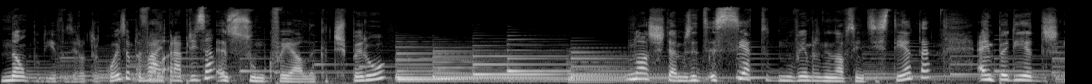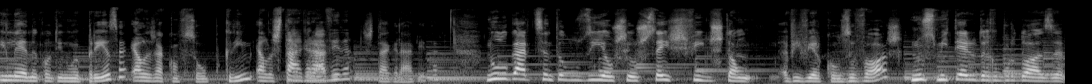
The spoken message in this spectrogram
não podia fazer outra coisa. Vai ela... para a prisão? Assume que foi ela que disparou. Nós estamos a 7 de novembro de 1970. Em Paredes, Helena continua presa. Ela já confessou o crime. Ela está, está grávida. grávida. Está grávida. No lugar de Santa Luzia, os seus seis filhos estão a viver com os avós. No cemitério da Rebordosa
